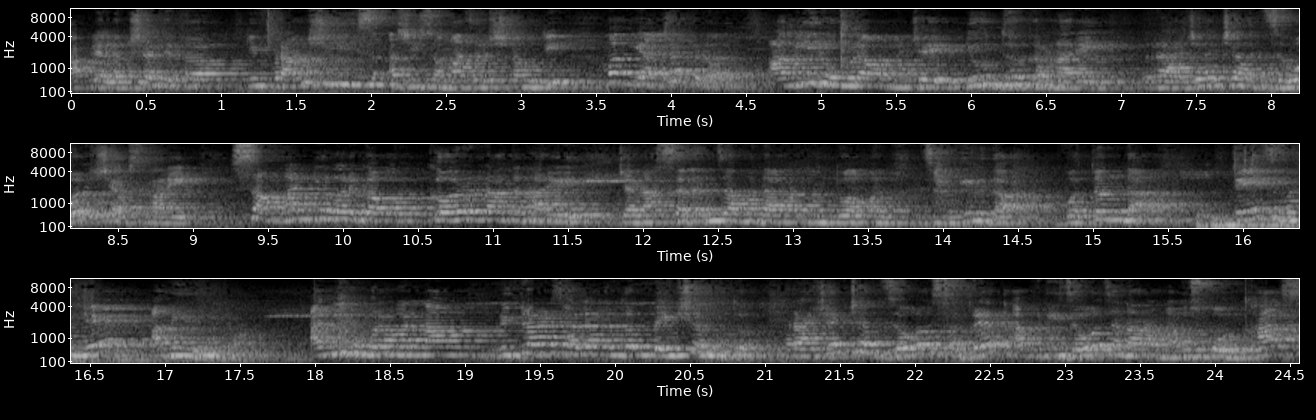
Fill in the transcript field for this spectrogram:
आपल्या लक्षात येतं की फ्रान्सची ही अशी समाज रचना होती. मग याच्याकडं आम्ही रोमराव म्हणजे युद्ध करणारे राजाच्या जवळचे असणारे सामान्य वर्गावर कर लादणारे ज्यांना सरंजामदार म्हणतो आपण जागीरदार वतनदार तेच म्हणजे आम्ही रोमराव. आणि रोमरावांना रिटायर झाल्यानंतर पेन्शन होतं. राजाच्या जवळ सगळ्यात अगदी जवळ जाणारा माणूस कोण? खास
